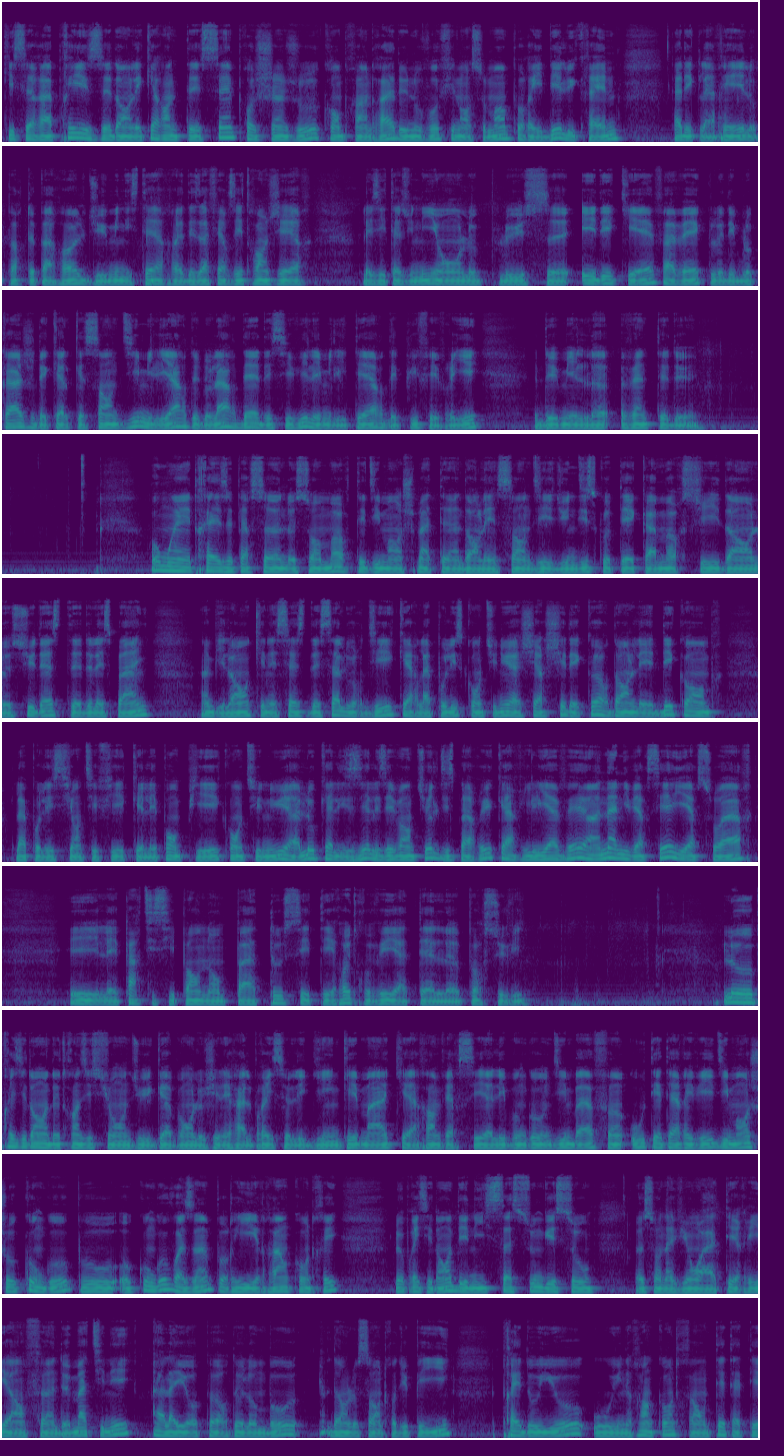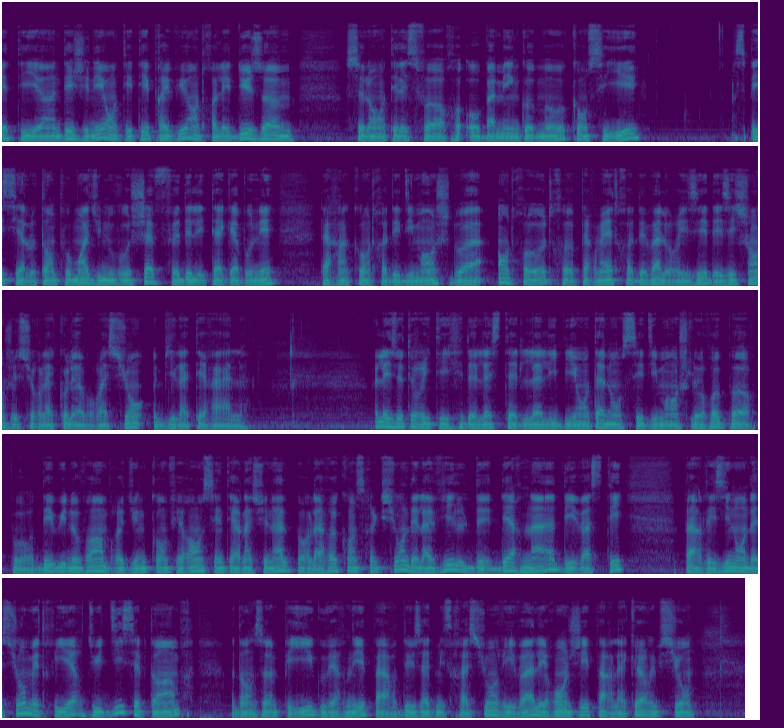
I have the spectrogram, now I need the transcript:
qui sera prise dans les 45 prochains jours comprendra de nouveaux financements pour aider l'Ukraine, a déclaré le porte-parole du ministère des Affaires étrangères. Les États-Unis ont le plus aidé Kiev avec le déblocage de quelques 110 milliards de dollars d'aide civile et militaire depuis février 2022. Au moins 13 personnes sont mortes dimanche matin dans l'incendie d'une discothèque à Morchi dans le sud-est de l'Espagne. Un bilan qui ne cesse de s'alourdir car la police continue à chercher des corps dans les décombres. La police scientifique et les pompiers continuent à localiser les éventuels disparus car il y avait un anniversaire hier soir et les participants n'ont pas tous été retrouvés, a-t-elle poursuivi. Le président de transition du Gabon, le général Brice Oligui Nguema, qui a renversé Ali Bongo Ndimba fin août, est arrivé dimanche au Congo, pour, au Congo voisin pour y rencontrer le président Denis Sassou Nguesso. Son avion a atterri en fin de matinée à l'aéroport de Lombo, dans le centre du pays, près d'Oyo, où une rencontre en tête-à-tête et un déjeuner ont été prévus entre les deux hommes. Selon Télésphore Obamengomo, conseiller spécial autant pour moi du nouveau chef de l'État gabonais. La rencontre des dimanches doit, entre autres, permettre de valoriser des échanges sur la collaboration bilatérale. Les autorités de l'Est de la Libye ont annoncé dimanche le report pour début novembre d'une conférence internationale pour la reconstruction de la ville de Derna dévastée par les inondations meurtrières du 10 septembre dans un pays gouverné par deux administrations rivales et rongé par la corruption.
